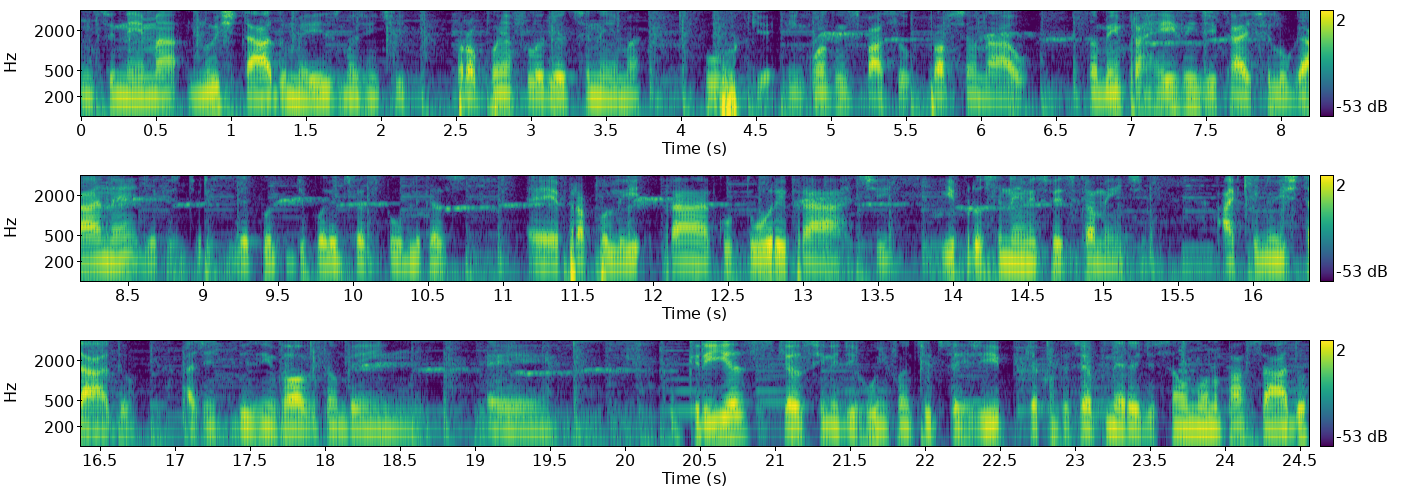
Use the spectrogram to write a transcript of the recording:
um cinema no estado mesmo. A gente propõe a Florio de Cinema porque, enquanto um espaço profissional, também para reivindicar esse lugar, né, de que a gente precisa de políticas públicas é, para a cultura e para a arte e para o cinema especificamente aqui no estado. A gente desenvolve também é, o CRIAS, que é o Cine de Rua Infantil de Sergipe, que aconteceu a primeira edição no ano passado,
